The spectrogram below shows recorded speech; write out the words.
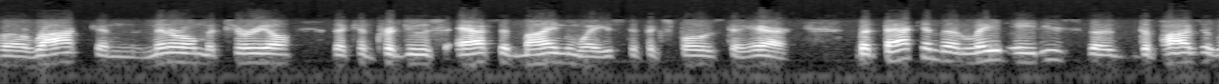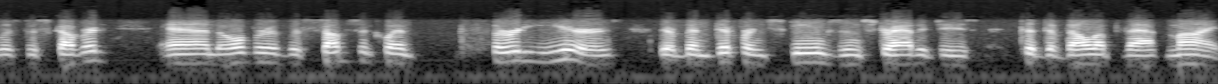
uh, rock and mineral material that can produce acid mine waste if exposed to air. But back in the late 80s, the deposit was discovered, and over the subsequent 30 years, there have been different schemes and strategies to develop that mine.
